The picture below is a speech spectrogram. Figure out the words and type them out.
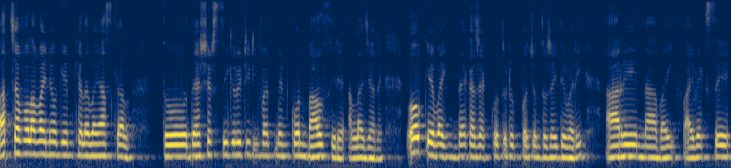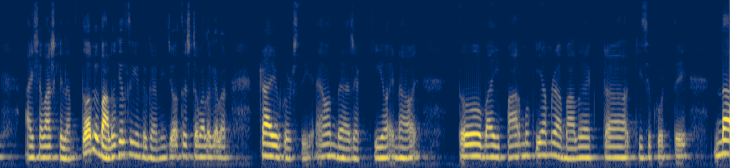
বাচ্চা ফলা পাইনেও গেম খেলে ভাই আজকাল তো দেশের সিকিউরিটি ডিপার্টমেন্ট কোন বাল ছিঁড়ে, আল্লাহ জানে। ওকে ভাই, দেখা যাক কতটুকু পর্যন্ত যাইতে পারি। আরে না ভাই ফাইভ এক্সে আইসা বাস খেলাম। তবে ভালো খেলছি কিন্তু আমি যথেষ্ট ভালো খেলার ট্রাইও করছি। এখন দেখা যাক কী হয়, না হয়। তো ভাই, পারব কি আমরা ভালো একটা কিছু করতে? না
